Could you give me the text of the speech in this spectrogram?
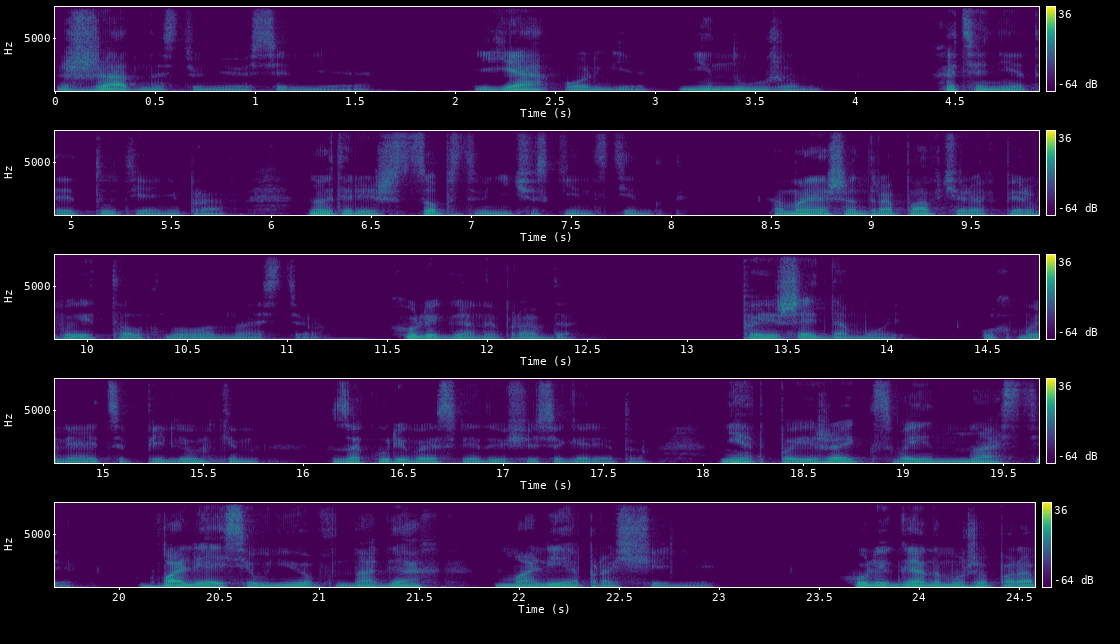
Жадность у нее сильнее. Я Ольге не нужен. Хотя нет, и тут я не прав. Но это лишь собственнический инстинкт. А моя шантропа вчера впервые толкнула Настю. Хулиганы, правда? Поезжай домой, ухмыляется Пилюлькин, закуривая следующую сигарету. Нет, поезжай к своей Насте. Валяйся у нее в ногах, моли о прощении. Хулиганам уже пора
